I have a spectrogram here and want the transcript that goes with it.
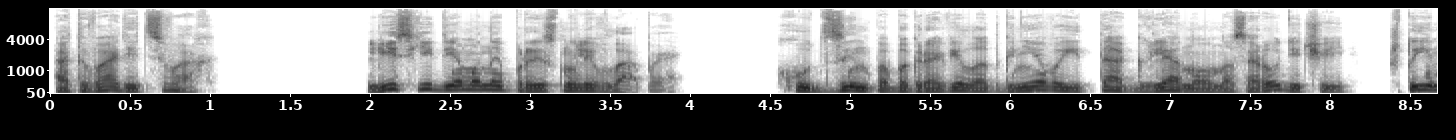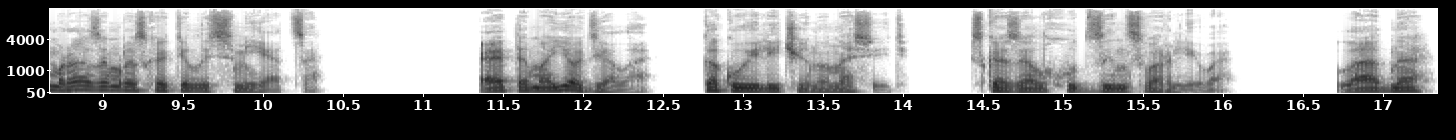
отвадить свах». Лисьи демоны прыснули в лапы. Худзин побагровел от гнева и так глянул на сородичей, что им разом расхотелось смеяться. «Это мое дело, какую личину носить сказал Худзин сварливо. «Ладно,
